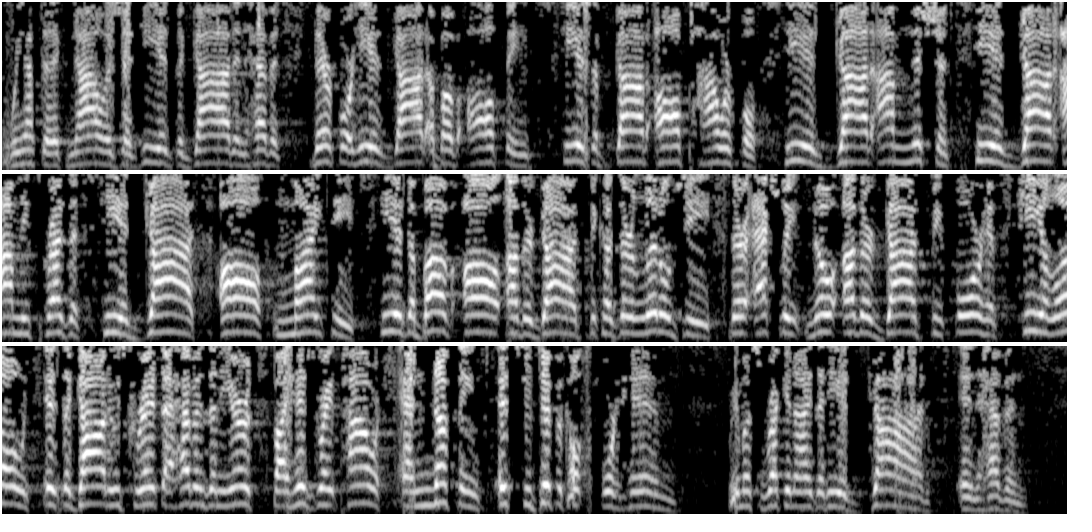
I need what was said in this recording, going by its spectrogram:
And We have to acknowledge that He is the God in heaven. Therefore, He is God above all things. He is a God all powerful. He is God omniscient. He is God omnipresent. He is God almighty. He is above all other gods because they're little g. There are actually no other gods before him. He alone is the God who's created the heavens and the earth by his great power, and nothing is too difficult for him. We must recognize that He is God in heaven.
